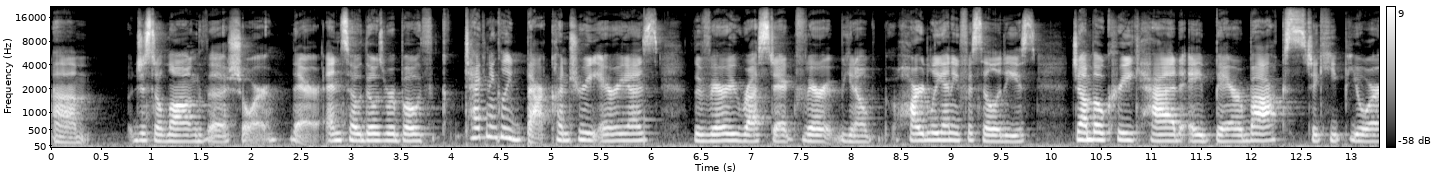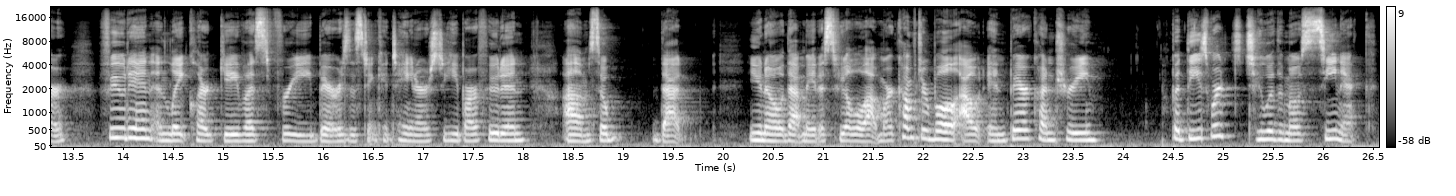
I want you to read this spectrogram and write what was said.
um, just along the shore there. And so those were both technically backcountry areas. They're very rustic, very you know hardly any facilities. Jumbo Creek had a bear box to keep your food in, and Lake Clark gave us free bear resistant containers to keep our food in. Um, so that, you know, that made us feel a lot more comfortable out in bear country. But these were two of the most scenic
